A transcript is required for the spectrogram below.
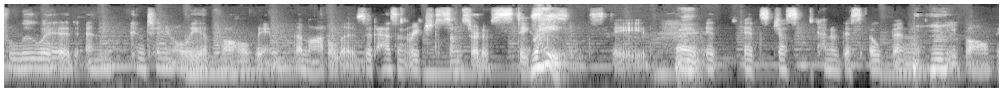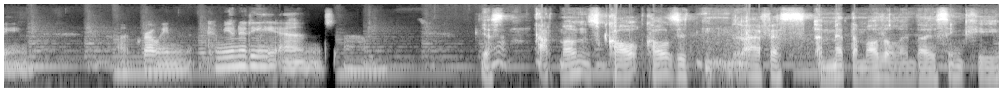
fluid and continually evolving the model is. It hasn't reached some sort of stasis right. state. Right. It, it's just kind of this open, mm-hmm. evolving, uh, growing community and um, yes. Yeah Art Moans call, calls it IFS a meta model, and I think he,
